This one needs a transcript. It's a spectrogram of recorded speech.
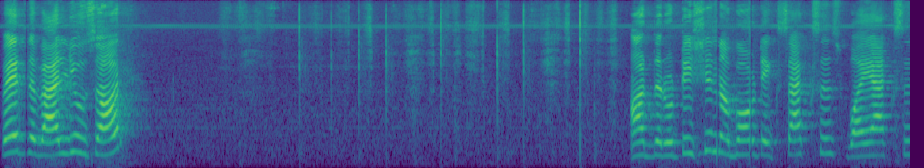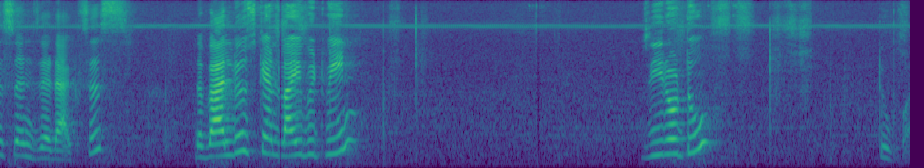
where the values are are the rotation about x axis, y axis and z axis. The values can lie between 0 to 2 pi.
